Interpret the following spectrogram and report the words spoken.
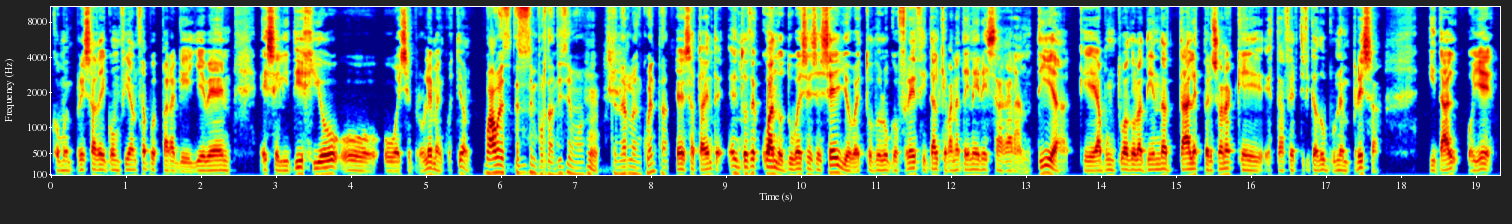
como empresa de confianza, pues para que lleven ese litigio o, o ese problema en cuestión. Wow, eso es importantísimo, hmm. tenerlo en cuenta. Exactamente. Entonces, cuando tú ves ese sello, ves todo lo que ofrece y tal, que van a tener esa garantía que ha puntuado la tienda tales personas que está certificado por una empresa y tal, oye,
